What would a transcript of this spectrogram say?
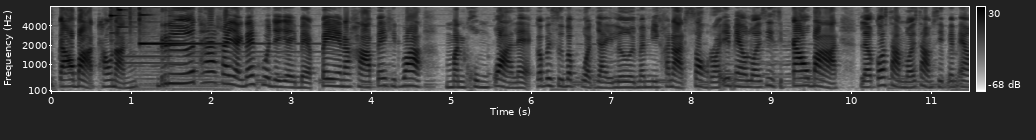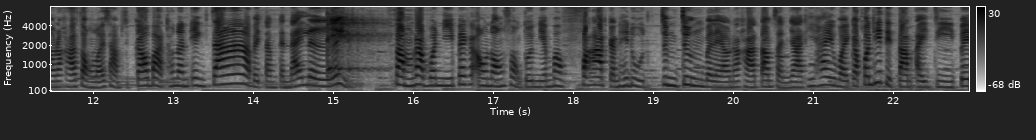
29 บาทเท่านั้น หรือถ้าใครอยากได้ขวดใหญ่ ๆ แบบเป้นะคะ เป้คิดว่ามันคุ้มกว่าแหละ ก็ไปซื้อแบบขวดใหญ่เลย มันมีขนาด 200 ml 149 บาท แล้วก็ 330 ml นะคะ 239 บาทเท่านั้นเองจ้า ไปตามกันได้เลยสำหรับวันนี้เป้ก็เอาน้องสองตัวนี้มาฟาดกันให้ดูจึงๆไปแล้วนะคะ ตามสัญญาที่ให้ไว้กับคนที่ติดตาม IG เป้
